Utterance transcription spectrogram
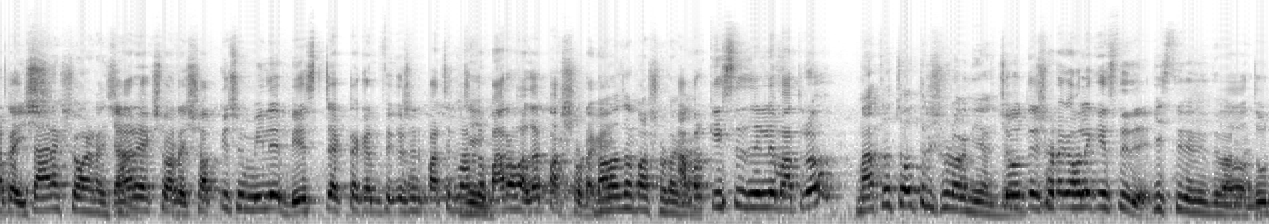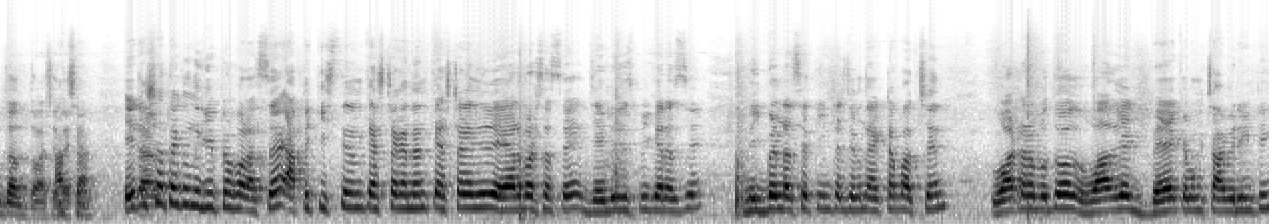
আঠাইশ। চার একশো আঠাইশ। চার একশো আঠাইশ। সবকিছু মিলে বেস্ট একটা কনফিগারেশন পাচ্ছেন মাত্র বারো হাজার পাঁচশো টাকা 12,500 টাকা। আবার কিস্তি নিলে মাত্র? মাত্র চৌত্রিশশো টাকা নিয়ে আসবে চৌত্রিশশো টাকা হলে কিস্তিতে কিস্তিতে নিতে পারবেন। দুর্দান্ত আছে আচ্ছা এটার সাথে কিন্তু গিফট অফার আছে। আপনি কিস্তি নেন ক্যাশ টাকা নেন ক্যাশ টাকা নিলে আছে জেবিএল স্পিকার আছে নিকব্যান্ড আছে তিনটা যে কোনো একটা পাচ্ছেন। ওয়াটার বোতল ওয়ালেট ব্যাগ এবং চাবি রিংটিং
